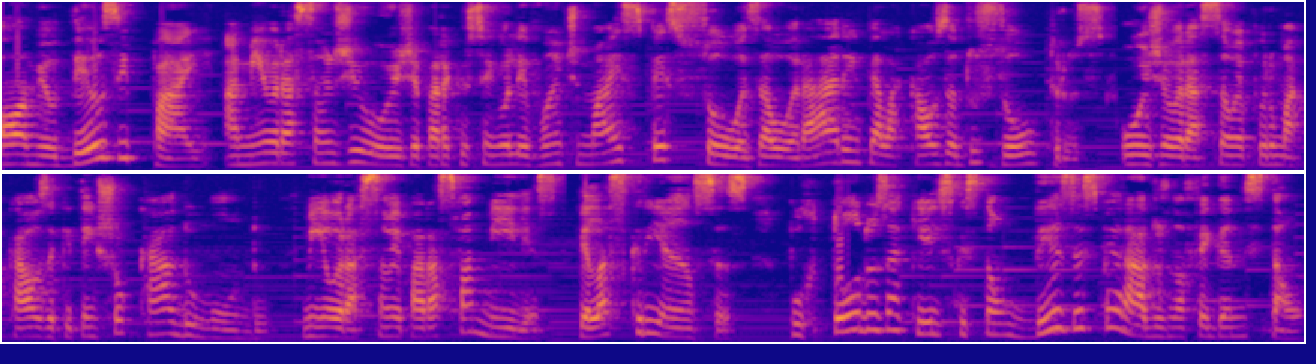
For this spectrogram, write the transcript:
Ó oh, meu Deus e Pai, a minha oração de hoje é para que o Senhor levante mais pessoas a orarem pela causa dos outros. Hoje a oração é por uma causa que tem chocado o mundo. Minha oração é para as famílias, pelas crianças, por todos aqueles que estão desesperados no Afeganistão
